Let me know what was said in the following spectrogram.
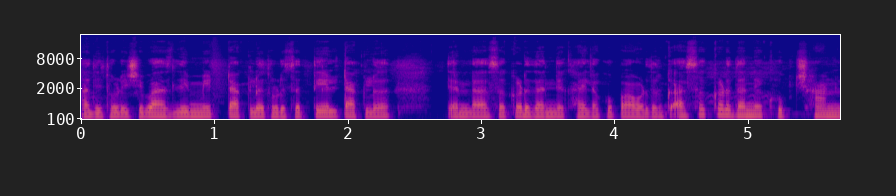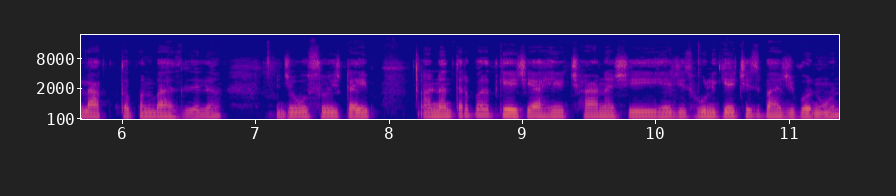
आधी थोडीशी भाजली मीठ टाकलं थोडंसं तेल टाकलं. त्यांना असं कडधान्य खायला खूप आवडतं. असं कडधान्य खूप छान लागतं पण भाजलेलं म्हणजे उसळी टाईप आणि नंतर परत घ्यायची आहे छान अशी ह्याची हुलग्याचीच भाजी बनवून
